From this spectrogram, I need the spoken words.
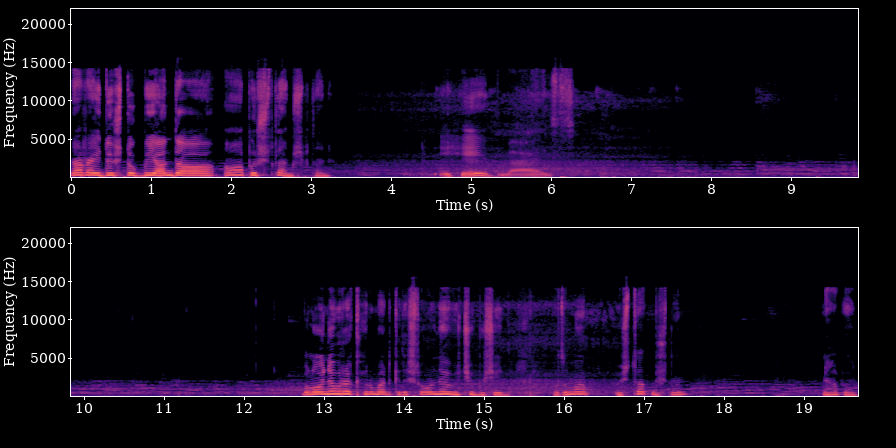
Nereye düştük bir anda? Aa paraşüt gelmiş bir tane. Ehe blaz. Bunu oyuna bırakıyorum arkadaşlar. O ne biçim bir şeydi. Adama üstü atmış lan. Ne yapıyorsun?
